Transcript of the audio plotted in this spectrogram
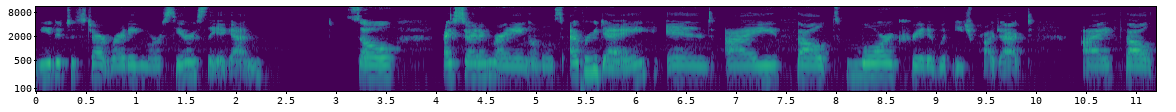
needed to start writing more seriously again. So I started writing almost every day, and I felt more creative with each project. I felt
